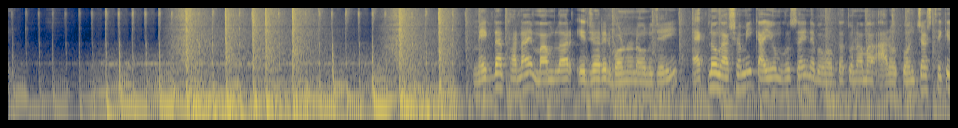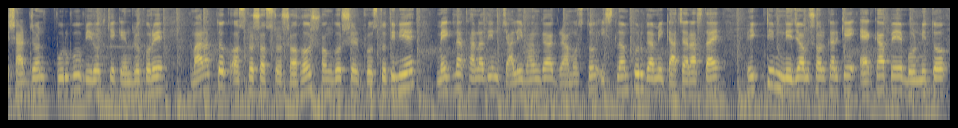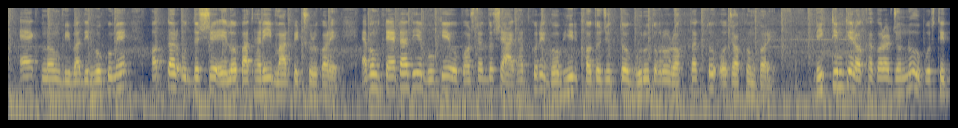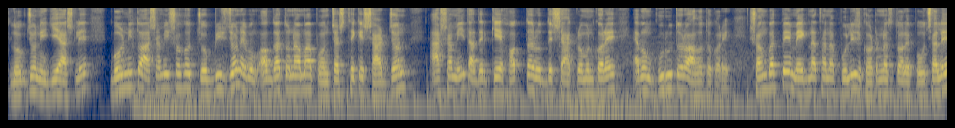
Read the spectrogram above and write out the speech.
মেঘনা থানায় মামলার এজাহারের বর্ণনা অনুযায়ী এক নং আসামি কাইয়ুম হোসাইন এবং অজ্ঞাতনামা আরও পঞ্চাশ থেকে ষাট জন পূর্ব বিরোধকে কেন্দ্র করে মারাত্মক অস্ত্রশস্ত্র সহ সংঘর্ষের প্রস্তুতি নিয়ে মেঘনা থানাধীন চালিভাঙ্গা গ্রামস্থ ইসলামপুরগামী কাঁচা রাস্তায় ভিকটিম নিজাম সরকারকে একা পেয়ে বর্ণিত এক নং বিবাদীর হুকুমে হত্যার উদ্দেশ্যে এলো পাথারি, মারপিট শুরু করে এবং ট্যাটা দিয়ে বুকে ও পশ্চাদশে আঘাত করে গভীর ক্ষতযুক্ত, গুরুতর রক্তাক্ত ও জখম করে। ভিকটিমকে রক্ষা করার জন্য উপস্থিত লোকজন এগিয়ে আসলে বর্ণিত আসামি সহ চব্বিশ জন এবং অজ্ঞাতনামা পঞ্চাশ থেকে ষাট জন আসামি তাদেরকে হত্যার উদ্দেশ্যে আক্রমণ করে এবং গুরুতর আহত করে। সংবাদ পেয়ে মেঘনা থানা পুলিশ ঘটনাস্থলে পৌঁছালে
